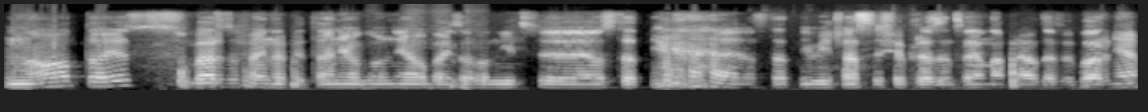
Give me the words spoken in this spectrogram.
No, to jest bardzo fajne pytanie. Ogólnie obaj zawodnicy ostatni, ostatnimi czasy się prezentują naprawdę wybornie.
